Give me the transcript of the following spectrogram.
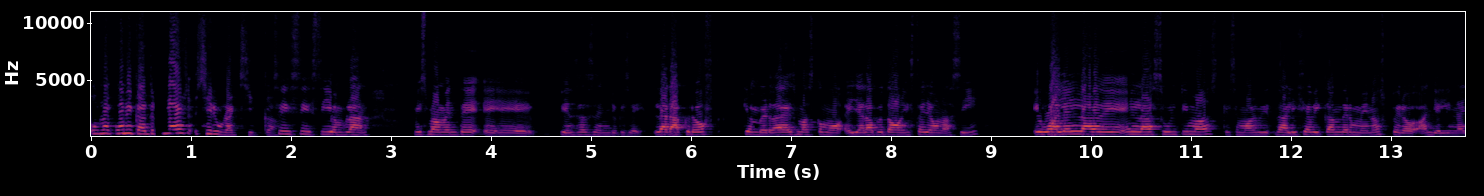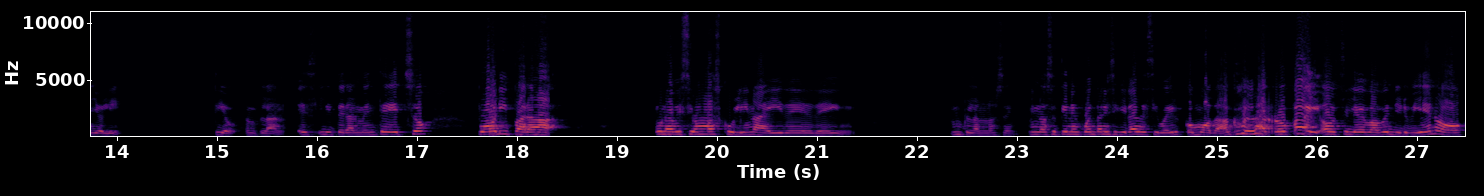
una única trama es ser una chica. Sí, sí, sí, en plan. Mismamente eh, piensas en, yo qué sé, Lara Croft que en verdad es más como ella la protagonista y aún así. Igual en la de en las últimas, que se olvidado, Alicia Vikander menos, pero Angelina Jolie. Tío, en plan, es literalmente hecho por y para una visión masculina y de, de en plan, no sé. Y no se tiene en cuenta ni siquiera de si va a ir cómoda con la ropa o si le va a venir bien o,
